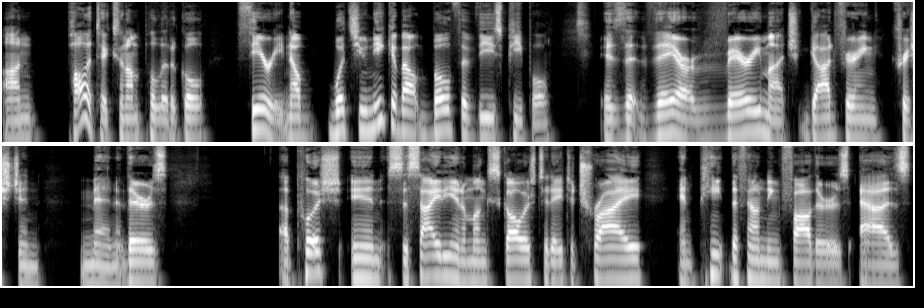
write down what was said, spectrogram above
on politics and on political theory. Now, what's unique about both of these people is that they are very much God fearing Christian men. There's a push in society and among scholars today to try and paint the founding fathers as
